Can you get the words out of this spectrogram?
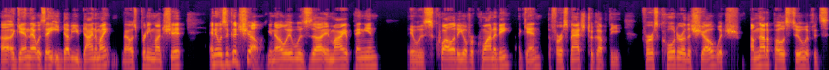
uh, again, that was AEW Dynamite. That was pretty much it. And it was a good show. You know, it was, uh, in my opinion, it was quality over quantity. Again, the first match took up the first quarter of the show, which I'm not opposed to. If it's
